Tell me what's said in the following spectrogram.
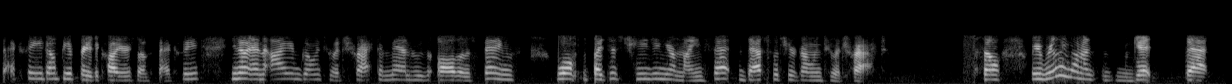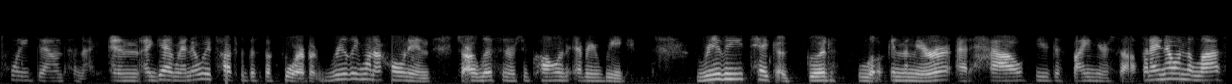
sexy. Don't be afraid to call yourself sexy. You know, and I am going to attract a man who's all those things. Well, by just changing your mindset, that's what you're going to attract. So we really want to get that point down tonight. And again, I know we've talked about this before, but really want to hone in to our listeners who call in every week. Really take a good look in the mirror at how you define yourself. And I know in the last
